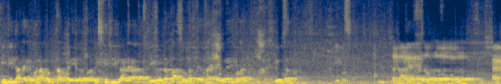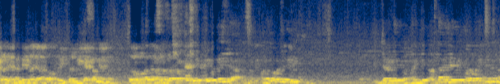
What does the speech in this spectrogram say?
किती गाड्यांवर आपण कारवाई करतो आणि किती गाड्या तिकडनं पास होतात? त्याचा एव्हरेज मला दिवसात. गाड्या तर सॅटर्डे संडेला जास्त असतं इतर वीक आहे कमी असतात सर्वसाधारण एव्हरेज द्या. असं मी म्हणालो डेली. तुमच्याकडे माहिती अंदाजे मला माहिती ना.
